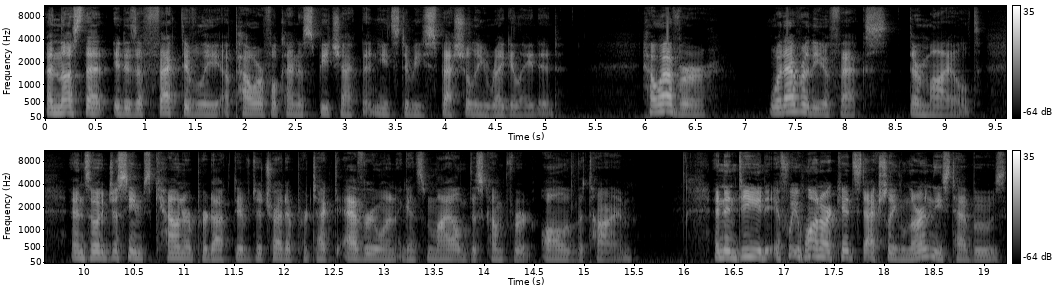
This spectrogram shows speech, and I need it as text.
and thus that it is effectively a powerful kind of speech act that needs to be specially regulated. However, whatever the effects, they're mild, and so it just seems counterproductive to try to protect everyone against mild discomfort all of the time. And indeed, if we want our kids to actually learn these taboos,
